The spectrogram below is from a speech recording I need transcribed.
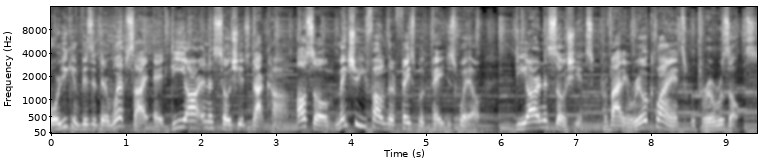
or you can visit their website at drandassociates.com. Also, make sure you follow their Facebook page as well. DR and Associates, providing real clients with real results.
